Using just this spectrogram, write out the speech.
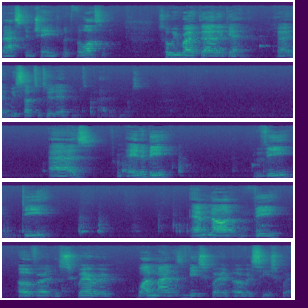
mass can change with velocity. So we write that again. Okay, we substitute in as from A to B, V D m naught V over the square root 1 minus V squared over C squared.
